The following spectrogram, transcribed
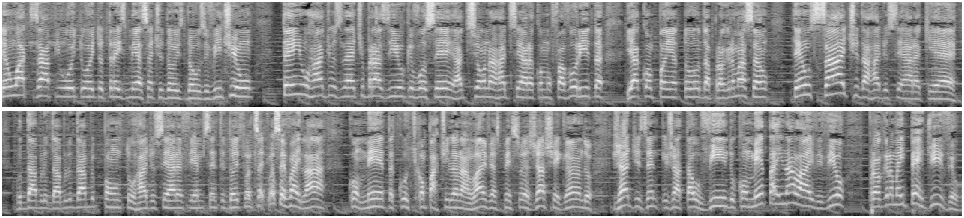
Tem o WhatsApp, o 8836721221 tem o Rádiosnet Brasil, que você adiciona a Rádio Ceará como favorita e acompanha toda a programação. Tem o site da Rádio Ceará, que é o www.radiocearafm102.7. Você vai lá, comenta, curte, compartilha na live, as pessoas já chegando, já dizendo que já tá ouvindo. Comenta aí na live, viu? Programa imperdível.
